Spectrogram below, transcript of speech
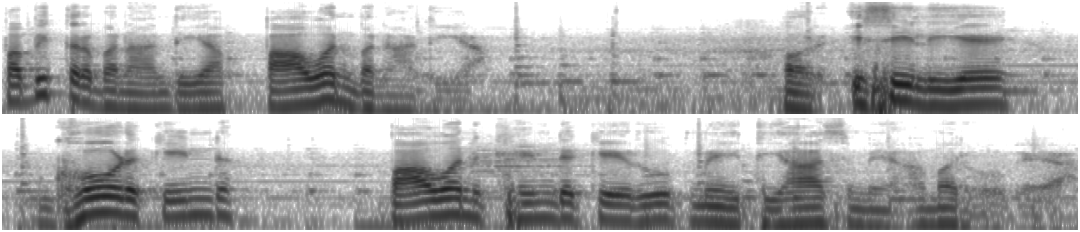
पवित्र बना दिया, पावन बना दिया। और इसीलिए घोड़ किंड पावन खिंड के रूप में इतिहास में अमर हो गया।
